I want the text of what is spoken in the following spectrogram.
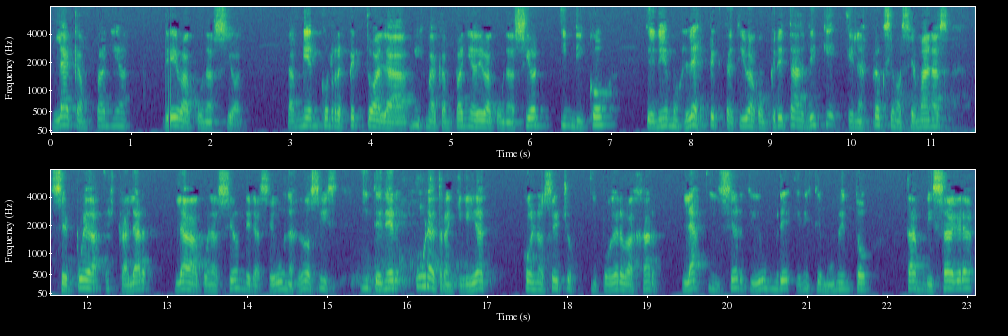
la campaña de vacunación. También con respecto a la misma campaña de vacunación, indicó tenemos la expectativa concreta de que en las próximas semanas se pueda escalar la vacunación de las segundas dosis y tener una tranquilidad con los hechos y poder bajar la incertidumbre en este momento tan bisagra.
